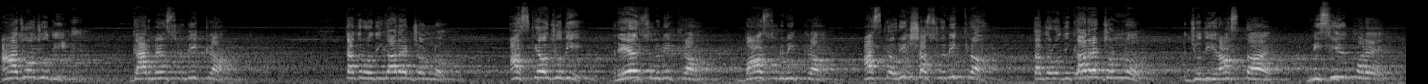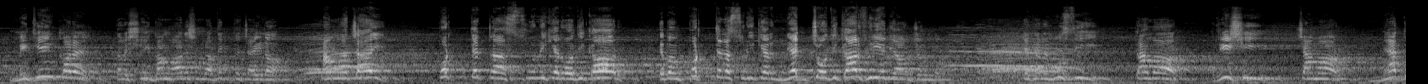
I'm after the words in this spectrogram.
আজও যদি গার্মেন্টস শ্রমিকরা তাদের অধিকারের জন্য, আজকেও যদি রেল শ্রমিকরা, বাস শ্রমিকরা, আজকেও রিক্সা শ্রমিকরা তাদের অধিকারের জন্য যদি রাস্তায় মিছিল করে, মিটিং করে, তাহলে সেই বাংলাদেশ আমরা দেখতে চাই না। আমরা চাই প্রত্যেকটা শ্রমিকের অধিকার এবং প্রত্যেকটা শ্রমিকের ন্যায্য অধিকার ফিরিয়ে দেওয়ার জন্য। এখানে মুসি কামার ঋষি, চামার নেত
